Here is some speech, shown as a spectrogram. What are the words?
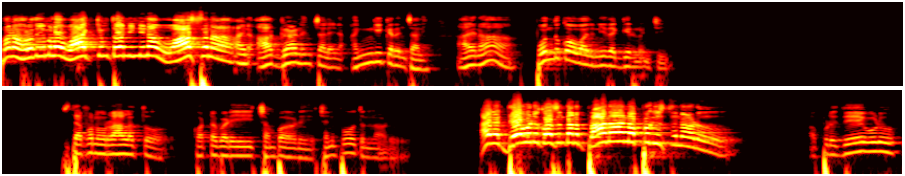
మన హృదయంలో వాక్యంతో నిండిన వాసన ఆయన ఆఘ్రానించాలి ఆయన అంగీకరించాలి. ఆయన పొందుకోవాలి నీ దగ్గర నుంచి. స్టెఫను రాళ్ళతో కొట్టబడి చంపబడి చనిపోతున్నాడు. ఆయన దేవుని కోసం తన ప్రాణాన్ని అప్పగిస్తున్నాడు. అప్పుడు దేవుడు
